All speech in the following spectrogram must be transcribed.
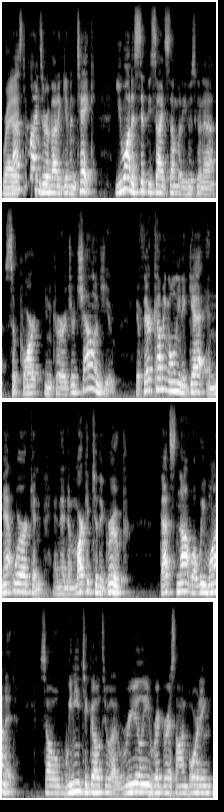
Right. Masterminds are about a give and take. You want to sit beside somebody who's going to support, encourage, or challenge you. If they're coming only to get and network and, and then to market to the group, that's not what we wanted. So we need to go through a really rigorous onboarding,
